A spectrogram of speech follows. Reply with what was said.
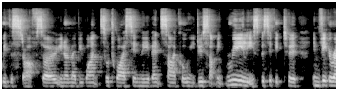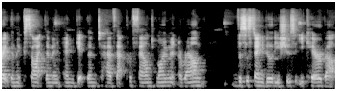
with the staff. So you know maybe once or twice in the event cycle, you do something really specific to invigorate them, excite them, and, and get them to have that profound moment around the sustainability issues that you care about.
